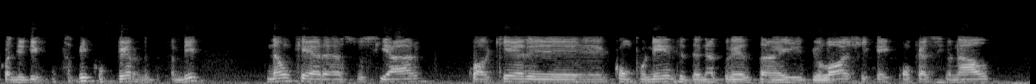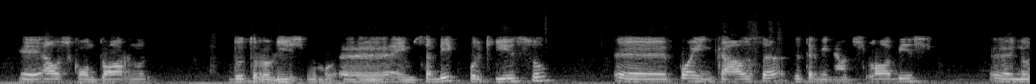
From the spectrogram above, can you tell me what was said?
quando eu digo Moçambique, o governo de Moçambique não quer associar qualquer componente de natureza ideológica e confessional aos contornos do terrorismo eh, em Moçambique, porque isso eh, põe em causa determinados lobbies eh, no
